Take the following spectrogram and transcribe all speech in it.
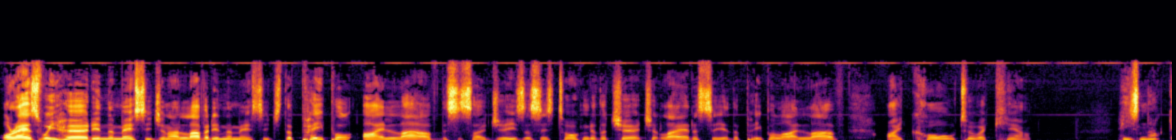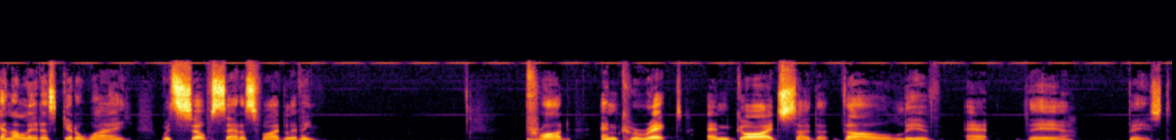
Or as we heard in the message, and I love it in the message, the people I love, this is so Jesus is talking to the church at Laodicea, the people I love, I call to account. He's not going to let us get away with self satisfied living. Prod and correct and guide so that they'll live at their best.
